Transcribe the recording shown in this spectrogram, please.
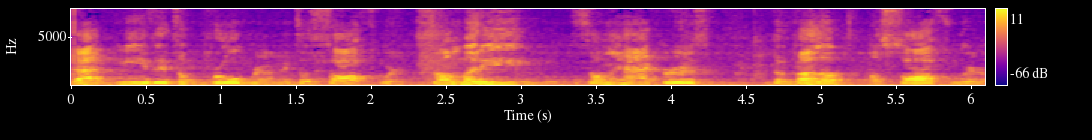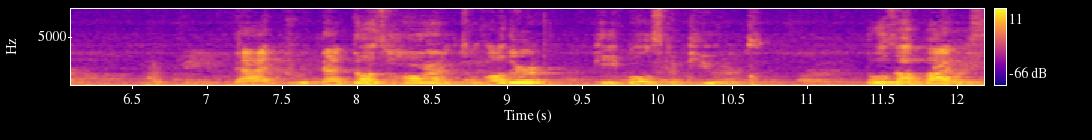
That means it's a program, it's a software. Somebody, some hackers developed a software that, that does harm to other people's computers. Those are viruses.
